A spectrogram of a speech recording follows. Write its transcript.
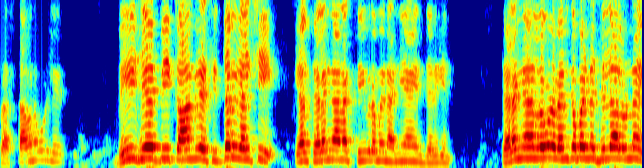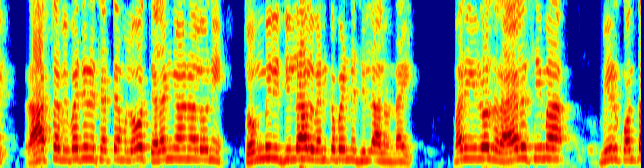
ప్రస్తావన కూడా లేదు. బీజేపీ కాంగ్రెస్ ఇద్దరు కలిసి ఇవాళ తెలంగాణకు తీవ్రమైన అన్యాయం జరిగింది. తెలంగాణలో కూడా వెనుకబడిన జిల్లాలు ఉన్నాయి. రాష్ట్ర విభజన చట్టంలో తెలంగాణలోని తొమ్మిది జిల్లాలు వెనుకబడిన జిల్లాలు ఉన్నాయి. మరి ఈరోజు రాయలసీమ మీరు కొంత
